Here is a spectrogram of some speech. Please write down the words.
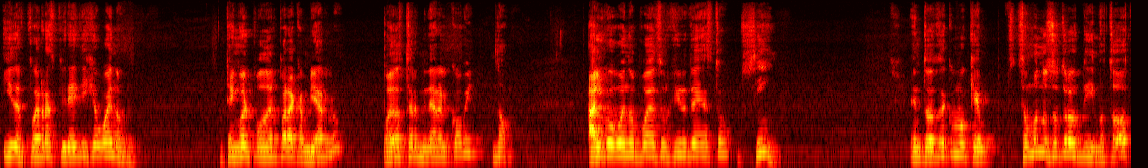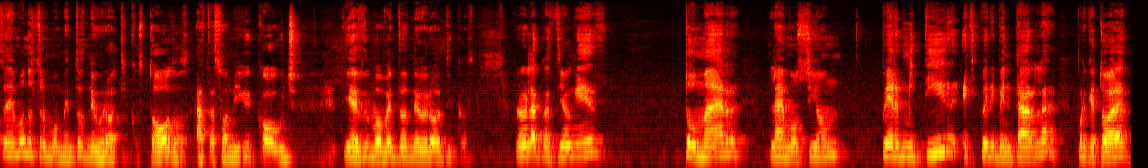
Y después respiré y dije, bueno, ¿tengo el poder para cambiarlo? ¿Puedo terminar el COVID? No. ¿Algo bueno puede surgir de esto? Sí. Entonces, como que somos nosotros mismos, todos tenemos nuestros momentos neuróticos, todos, hasta su amigo y coach tiene sus momentos neuróticos. Pero la cuestión es tomar la emoción, permitir experimentarla, porque todas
